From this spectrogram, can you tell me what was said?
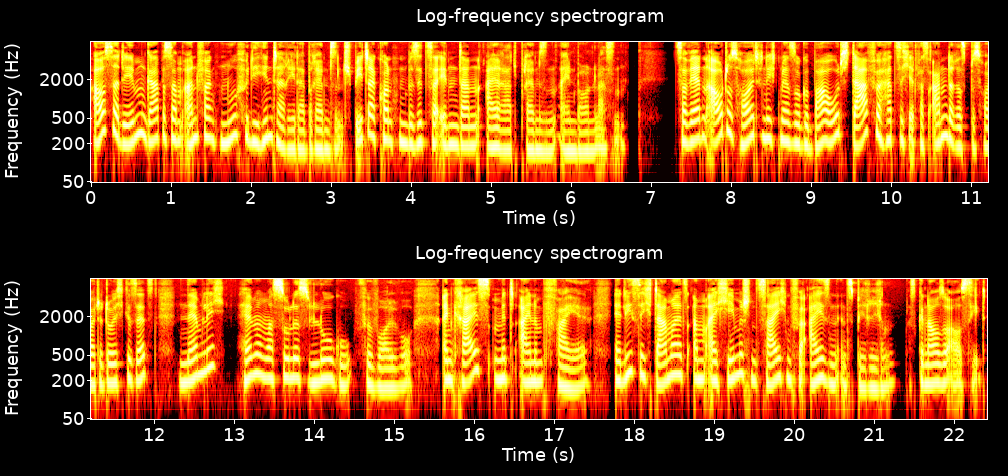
Außerdem gab es am Anfang nur für die Hinterräder Bremsen. Später konnten BesitzerInnen dann Allradbremsen einbauen lassen. Zwar werden Autos heute nicht mehr so gebaut, dafür hat sich etwas anderes bis heute durchgesetzt, nämlich Helmer Masules Logo für Volvo. Ein Kreis mit einem Pfeil. Er ließ sich damals am alchemischen Zeichen für Eisen inspirieren, das genauso aussieht.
